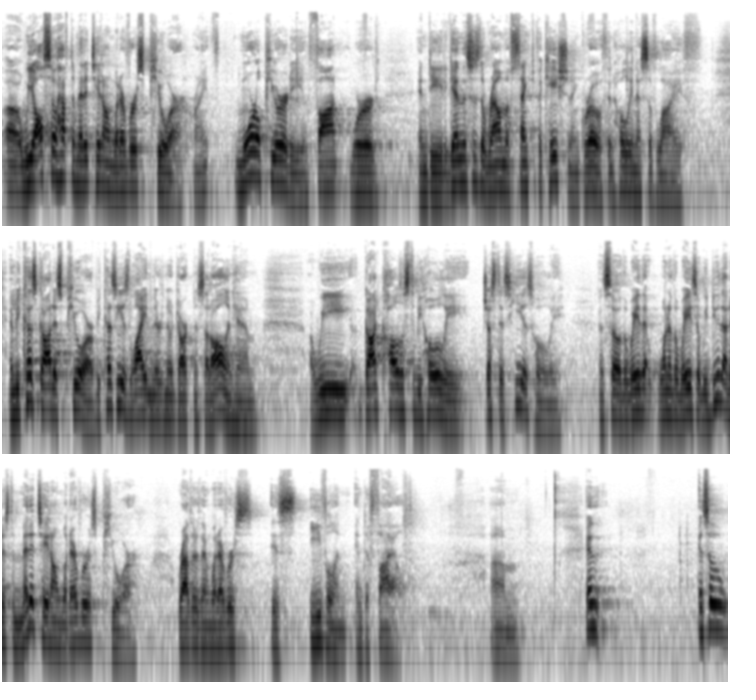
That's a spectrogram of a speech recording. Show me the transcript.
Uh, we also have to meditate on whatever is pure, right? Moral purity in thought, word, and deed. Again, this is the realm of sanctification and growth and holiness of life. And because God is pure, because He is light and there's no darkness at all in Him, uh, we, God calls us to be holy just as He is holy. And so the way that one of the ways that we do that is to meditate on whatever is pure rather than whatever is evil and, and defiled. Um, and, and so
